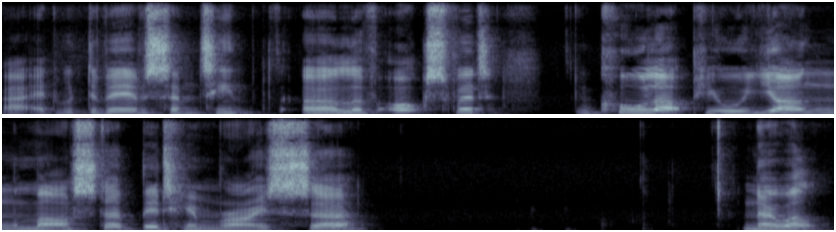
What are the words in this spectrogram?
Uh, Edward de Vere, 17th Earl of Oxford. Call up your young master, bid him rise, sir. Knowell,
